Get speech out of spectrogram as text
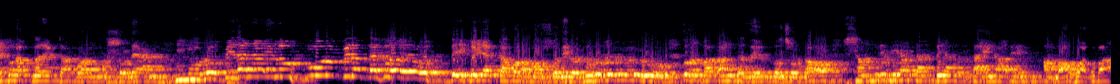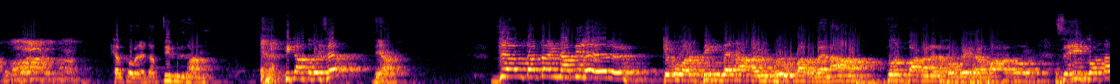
এখন আপনার একটা পরামর্শ দেন। মুরব্বীরা মুরব্বীরা দেখল দেখে একটা পরামর্শ দিল তোর বাগানটা যেহেতু ছোট সামনে দিয়ে একটা দেয়াল তাই না দে। আল্লাহ আকবার। খেয়াল করবেন এটা তিরমিজি হাদিস। কি টানতে কইছে? দেয়াল। তাই না দিলে কেউ আর ডিম দেয়া আইতে পারবে না। তোর বাগানের হবে হেফাজত। যেই কথা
